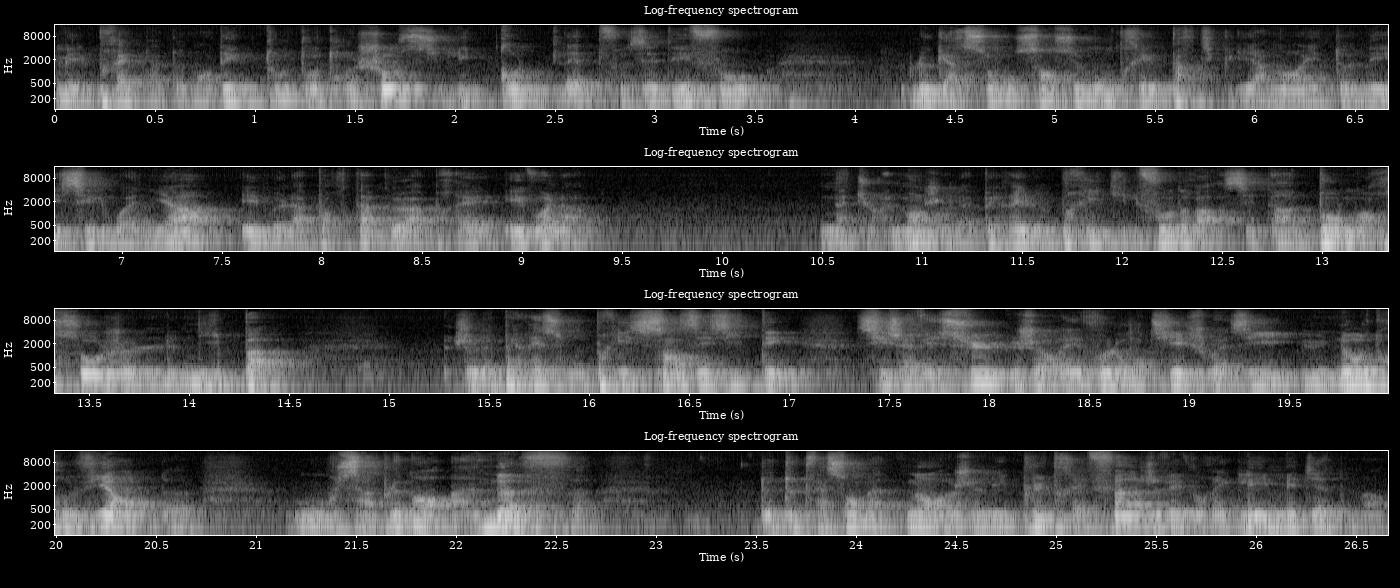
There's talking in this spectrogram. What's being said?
mais prêt à demander toute autre chose si les côtelettes faisaient défaut. Le garçon, sans se montrer particulièrement étonné, s'éloigna et me l'apporta peu après, et voilà. Naturellement, je la paierai le prix qu'il faudra. C'est un beau morceau, je ne le nie pas. Je le paierai son prix sans hésiter. Si j'avais su, j'aurais volontiers choisi une autre viande, ou simplement un œuf. De toute façon, maintenant, je n'ai plus très faim, je vais vous régler immédiatement.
